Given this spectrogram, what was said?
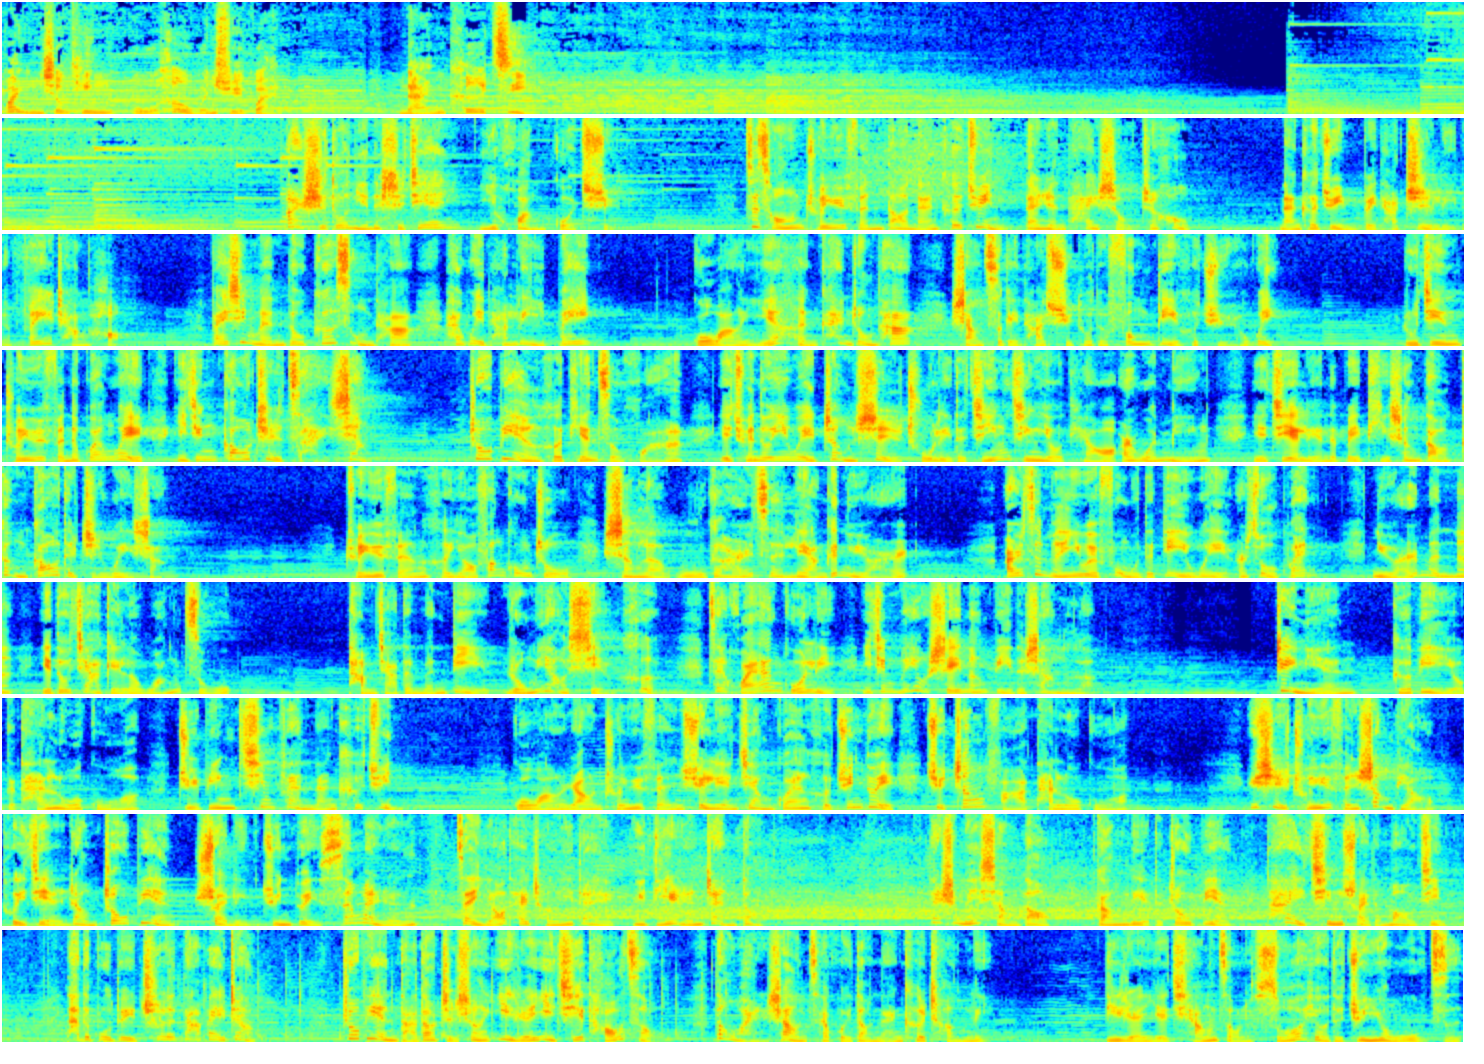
欢迎收听午后文学馆《南柯记》。二十多年的时间一晃过去，自从淳于棻到南柯郡担任太守之后，南柯郡被他治理得非常好。百姓们都歌颂他，还为他立碑。国王也很看重他，赏赐给他许多的封地和爵位。如今淳于棻的官位已经高至宰相，周变和田子华也全都因为政事处理得井井有条而闻名，也接连的被提升到更高的职位上。淳于棻和姚芳公主生了五个儿子，两个女儿。儿子们因为父母的地位而做官，女儿们呢也都嫁给了王族。他们家的门第荣耀显赫，在淮安国里已经没有谁能比得上了。这年，隔壁有个谭罗国举兵侵犯南柯郡，国王让淳于棻训练将官和军队去征伐谭罗国。于是淳于棻上表推荐让周变率领军队三万人在瑶台城一带与敌人战斗。但是没想到刚烈的周变太轻率地冒进，他的部队吃了大败仗。周变打到只剩一人一骑逃走，到晚上才回到南柯城里。敌人也抢走了所有的军用物资。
